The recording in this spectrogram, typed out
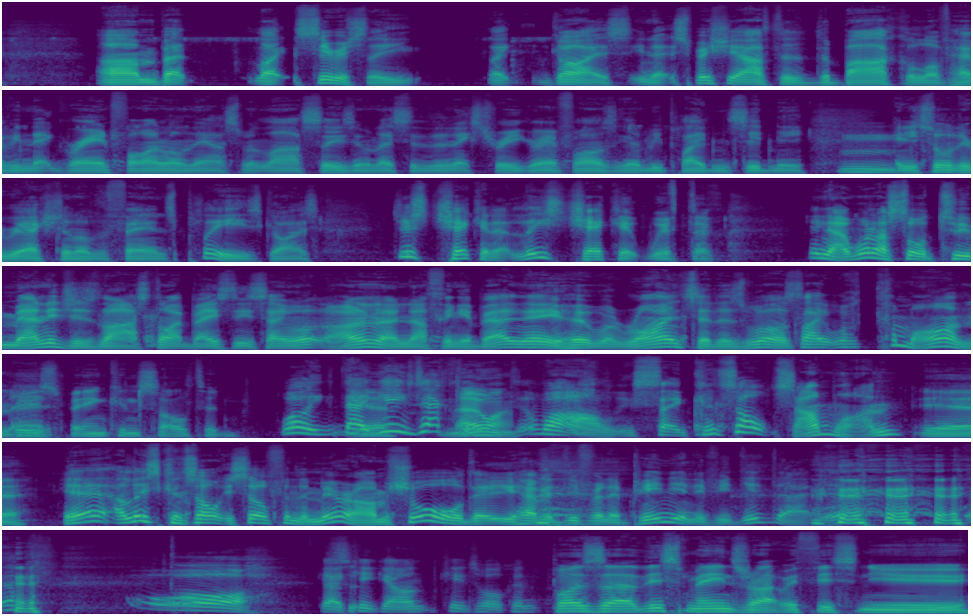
Um, but like seriously, like guys, you know, especially after the debacle of having that grand final announcement last season when they said the next three grand finals are going to be played in Sydney, Mm. and you saw the reaction of the fans. Please, guys, just check it. At least check it with the You know, when I saw two managers last night basically saying, "Well, I don't know nothing about it," now you heard what Rhyan said as well. It's like, well, come on, man. Who's been consulted? well, no, Yeah, yeah, exactly. no one. Well, say consult someone. Yeah. Yeah, at least consult yourself in the mirror. I'm sure that you have a different opinion if you did that. Yeah. Oh, go, keep going, keep talking. Boz, uh, this means, right, with this new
